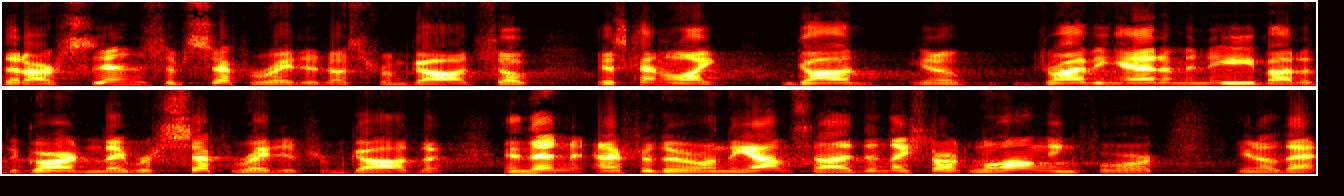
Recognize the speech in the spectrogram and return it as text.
that our sins have separated us from God. So it's kind of like God, you know, driving Adam and Eve out of the garden, they were separated from God. And then after they're on the outside, then they start longing for, you know, that,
